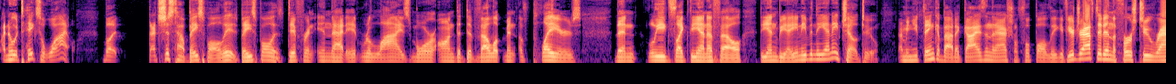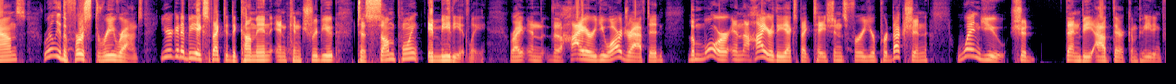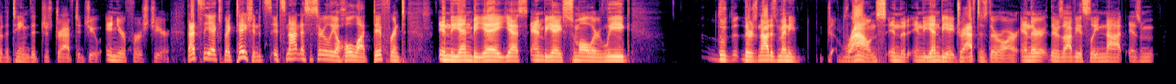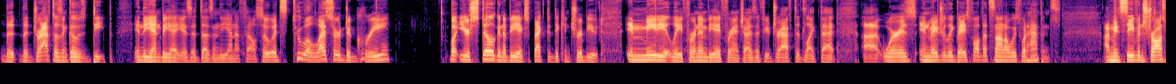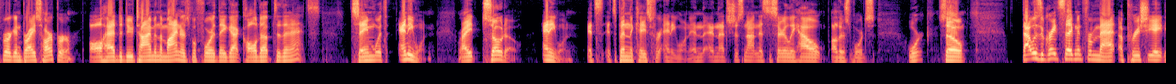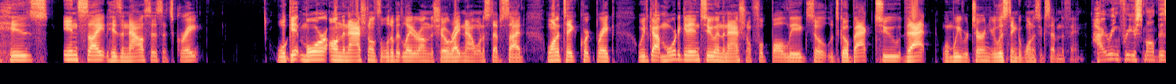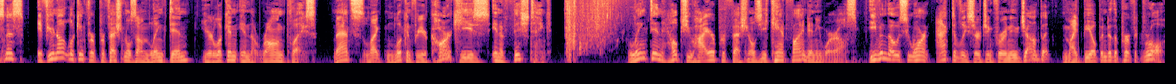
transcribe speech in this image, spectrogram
I know it takes a while, but that's just how baseball is. Baseball is different in that it relies more on the development of players than leagues like the NFL, the NBA, and even the NHL do. I mean, you think about it, guys in the National Football League, if you're drafted in the first two rounds, really the first three rounds, you're going to be expected to come in and contribute to some point immediately, right? And the higher you are drafted, the more and the higher the expectations for your production when you should then be out there competing for the team that just drafted you in your first year. That's the expectation. It's it's not necessarily a whole lot different in the NBA. Yes, NBA smaller league. There's not as many rounds in the in the NBA draft as there are, and there there's obviously not as the the draft doesn't go as deep in the NBA as it does in the NFL. So it's to a lesser degree, but you're still going to be expected to contribute immediately for an NBA franchise if you're drafted like that. Uh, whereas in Major League Baseball, that's not always what happens. I mean, Stephen Strasburg and Bryce Harper all had to do time in the minors before they got called up to the Nats. Same with anyone, right? Soto, anyone. It's it's been the case for anyone, and and that's just not necessarily how other sports work. So that was a great segment from Matt. Appreciate his insight, his analysis. It's great. We'll get more on the Nationals a little bit later on the show. Right now, I want to step aside. Want to take a quick break. We've got more to get into in the National Football League, so let's go back to that when we return. You're listening to 1067 The Fan. Hiring for your small business? If you're not looking for professionals on LinkedIn, you're looking in the wrong place. That's like looking for your car keys in a fish tank. LinkedIn helps you hire professionals you can't find anywhere else, even those who aren't actively searching for a new job but might be open to the perfect role.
